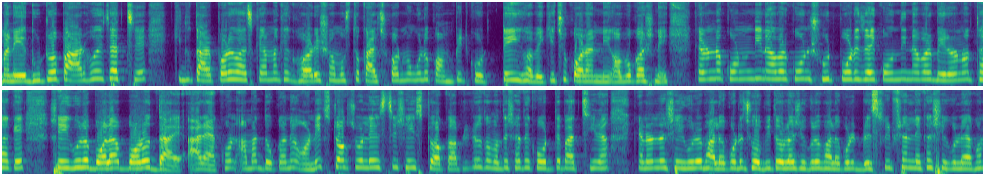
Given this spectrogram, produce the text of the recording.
মানে দুটো পার হয়ে যাচ্ছে, কিন্তু তারপরেও আজকে আমাকে ঘরের সমস্ত কাজকর্মগুলো কমপ্লিট করতেই হবে, কিছু করার নেই, অবকাশ নেই। কেননা কোন দিন আবার কোন শ্যুট পড়ে যায়, কোন দিন আবার বেরোনোর থাকে, সেইগুলো বলা বড় দায়। আর এখন আমার দোকানে অনেক স্টক চলে এসেছে, সেই স্টক আপডেটও তোমাদের সাথে করতে পারছি না, কেননা সেইগুলো ভালো করে ছবি তোলা, সেগুলো ভালো করে ডিসক্রিপশন লেখা, সেগুলো এখন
